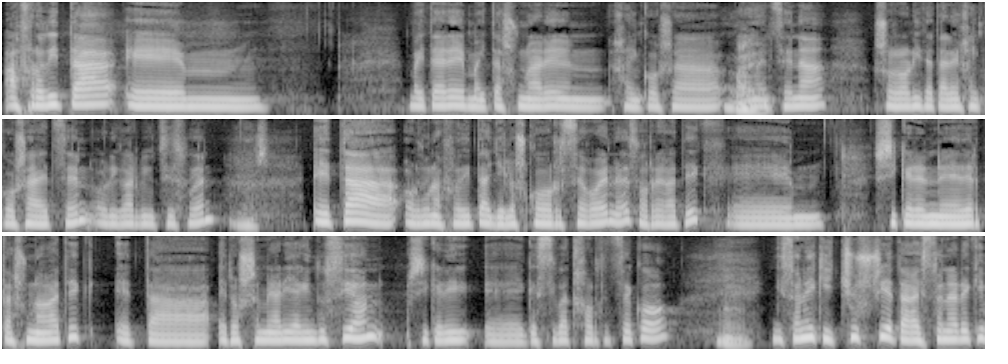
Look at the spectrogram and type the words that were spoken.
Afrodita, em, baita ere maitasunaren jainkosa Bai. omentzena, sororitataren jainkosa etzen, hori garbi utzi zuen. Yes. Eta orduan Afrodita jeloskor zegoen, ez, horregatik, em, sikeren edertasunagatik, eta erosemeari agindu zion, sikeri e, gezi bat jaurtitzeko, Mm. gizonik itxusi eta gaiztonarekin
